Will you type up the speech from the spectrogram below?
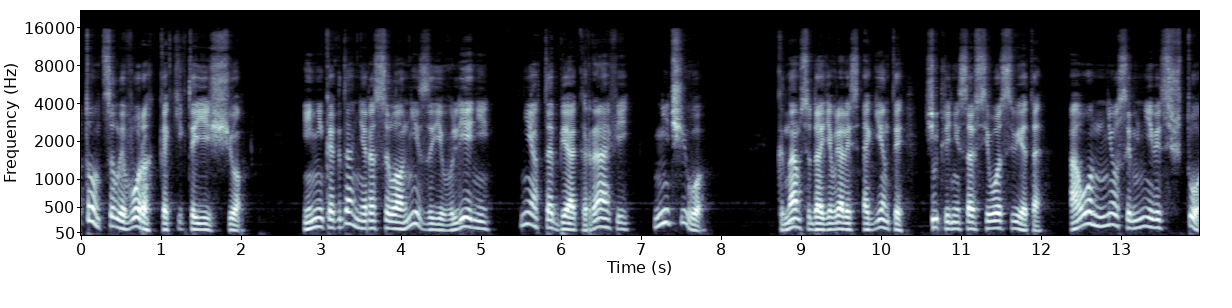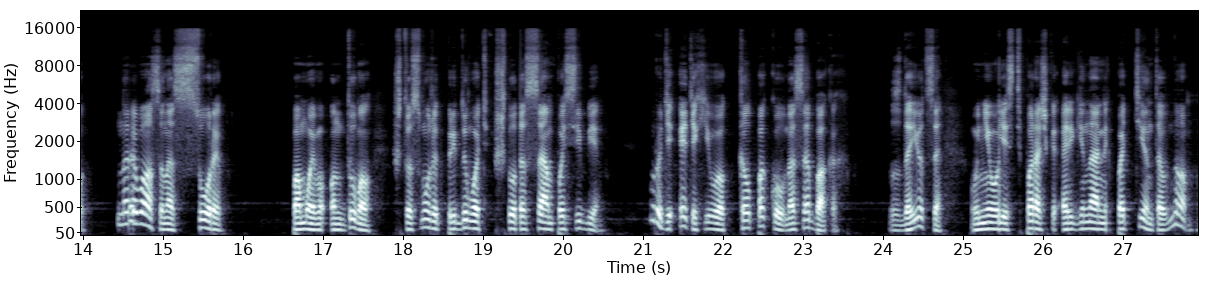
потом целый ворох каких-то еще. И никогда не рассылал ни заявлений, ни автобиографий, ничего. К нам сюда являлись агенты чуть ли не со всего света, а он нес им не ведь что, нарывался на ссоры. По-моему, он думал, что сможет придумать что-то сам по себе, вроде этих его колпаков на собаках. Сдается, у него есть парочка оригинальных патентов, но...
